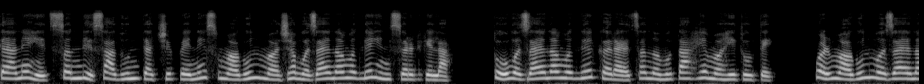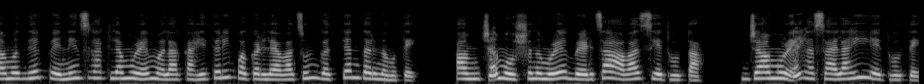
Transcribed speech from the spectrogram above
त्याने हीच संधी साधून त्याची पेनिस मागून माझ्या वजायनामध्ये इन्सर्ट केला. तो वजायनामध्ये करायचा नव्हता हे माहीत होते. पण मागून वजायनामध्ये पेनिस घातल्यामुळे मला काहीतरी पकडल्या वाचून गत्यंतर नव्हते. आमच्या मोशनमुळे बेडचा आवाज येत होता ज्यामुळे हसायलाही येत होते.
